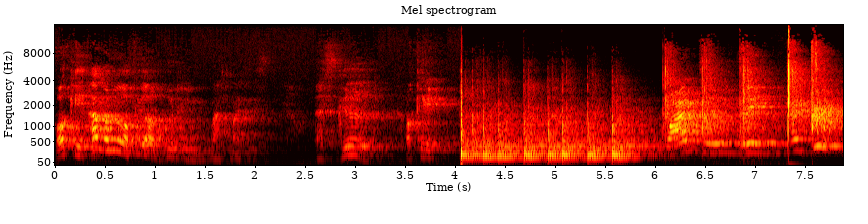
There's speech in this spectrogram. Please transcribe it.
Okay, how many of you are good in mathematics? That's good. Okay. One, two, three, and two.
